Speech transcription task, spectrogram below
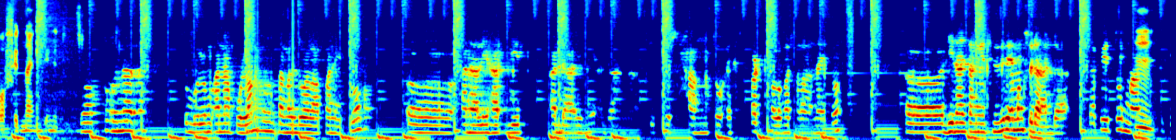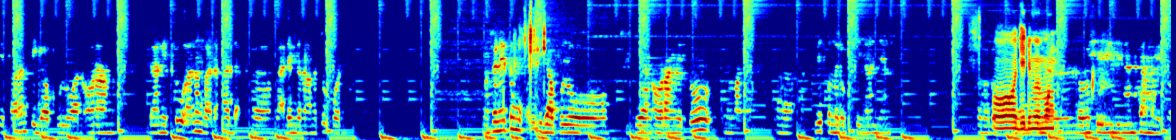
COVID-19 itu? waktu benar sebelum Ana pulang tanggal 28 itu eh, Ana lihat di ada ini ada situs Hangzhou Expert kalau nggak salah Ana itu. Eh, di Nancangnya sendiri emang sudah ada tapi itu masuk sekitaran 30-an orang. Dan itu Ana nggak ada ada eh, nggak ada yang kenal itu pun maksudnya itu 30 sekian orang itu memang eh, asli penduduk Cina-nya. Penduduk Oh, jadi memang- domisili di gitu.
